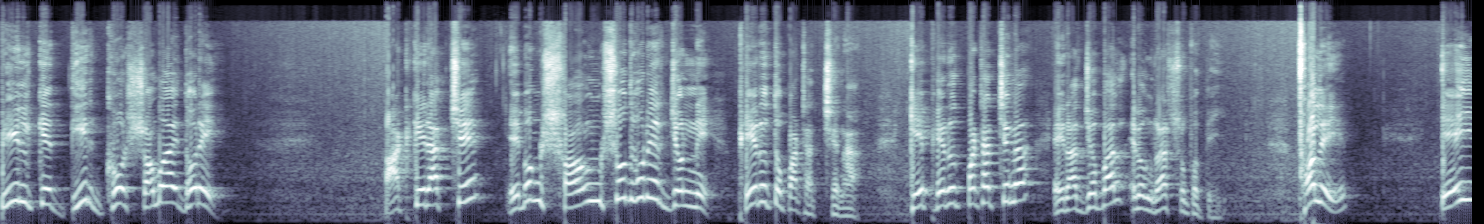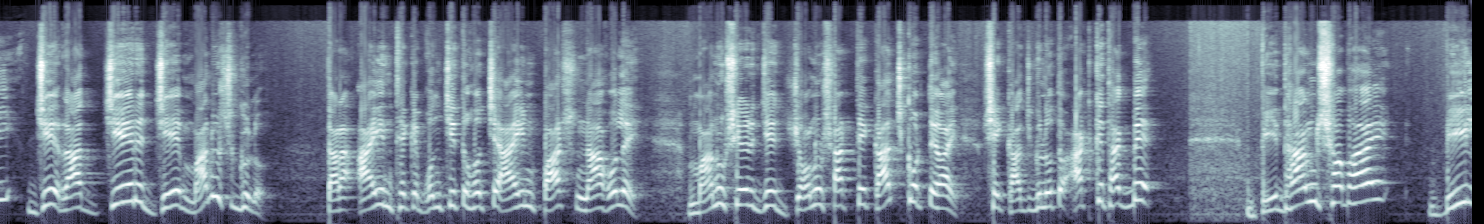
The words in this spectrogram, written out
বিলকে দীর্ঘ সময় ধরে আটকে রাখছে এবং সংশোধনের জন্য ফেরতও পাঠাচ্ছে না। কে ফেরত পাঠাচ্ছে না? এই রাজ্যপাল এবং রাষ্ট্রপতি। ফলে এই যে রাজ্যের যে মানুষগুলো তারা আইন থেকে বঞ্চিত হচ্ছে, আইন পাশ না হলে মানুষের যে জনস্বার্থে কাজ করতে হয়, সেই কাজগুলো তো আটকে থাকবে। বিধানসভায় বিল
